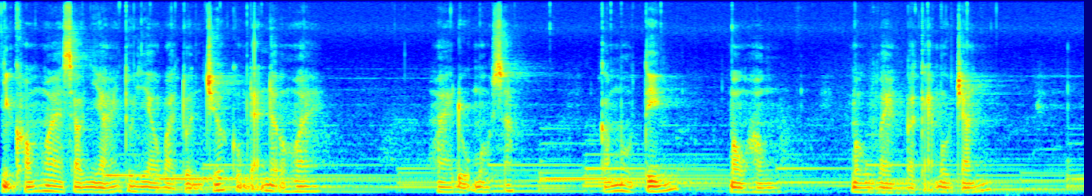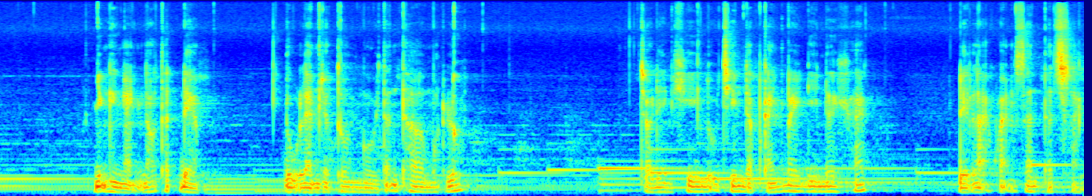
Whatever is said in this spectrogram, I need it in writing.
những khóm hoa sao nhái tôi gieo vài tuần trước cũng đã nở hoa. Hoa đủ màu sắc Có màu tím, màu hồng, màu vàng và cả màu trắng. Những hình ảnh đó thật đẹp Đủ làm cho tôi ngồi tận thơ một lúc. Cho đến khi lũ chim đập cánh bay đi nơi khác Để lại khoảng sân thật sạch.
